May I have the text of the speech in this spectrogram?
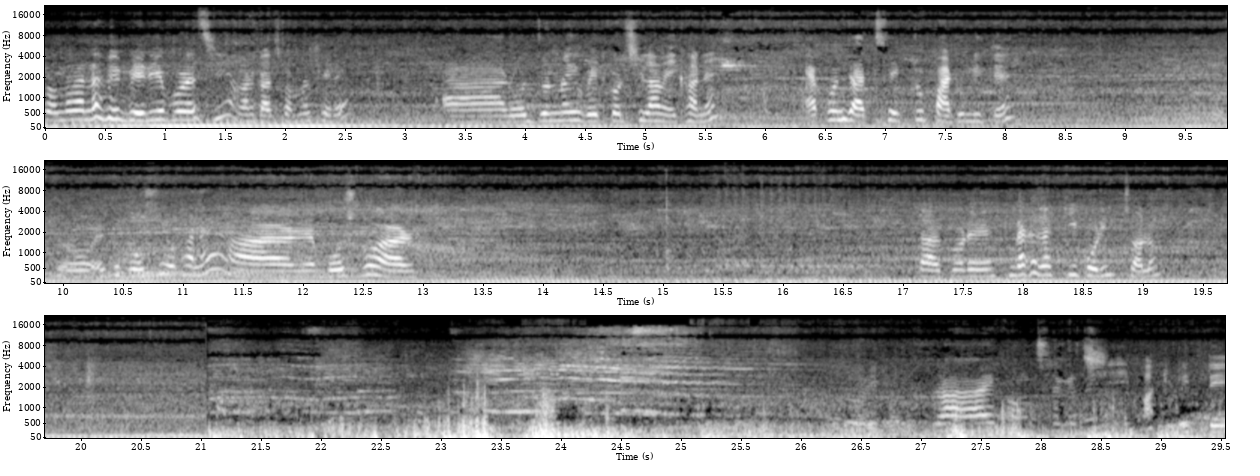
সন্ধ্যাবেলা আমি বেরিয়ে পড়েছি আমার কাজকর্ম ছেড়ে আর ওর জন্যই ওয়েট করছিলাম এখানে। এখন যাচ্ছে একটু পাটুলিতে। তো একটু বসি ওখানে আর বসবো আর তারপরে দেখা যাক কি করি, চলো। পাটুলিতে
